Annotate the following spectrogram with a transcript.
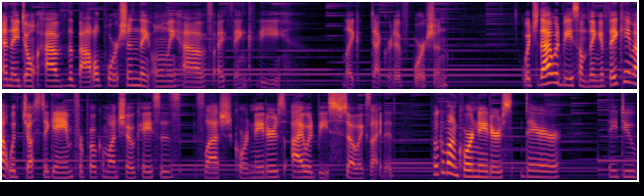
and they don't have the battle portion they only have i think the like decorative portion which that would be something if they came out with just a game for pokemon showcases slash coordinators i would be so excited pokemon coordinators they're they do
